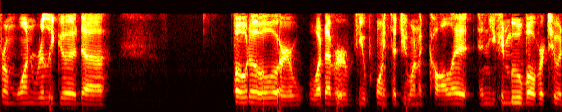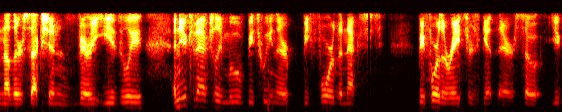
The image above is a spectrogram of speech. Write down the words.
from one really good uh, photo or whatever viewpoint that you want to call it, and you can move over to another section very easily, and you can actually move between there before the next before the racers get there. So you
